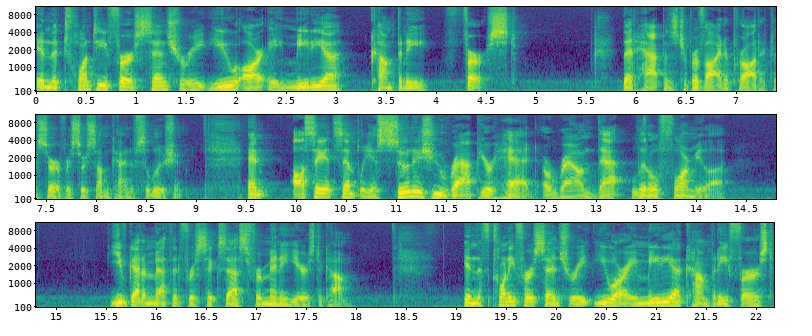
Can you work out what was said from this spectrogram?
in the 21st century, you are a media company first that happens to provide a product or service or some kind of solution. And I'll say it simply as soon as you wrap your head around that little formula, you've got a method for success for many years to come in the 21st century, you are a media company first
